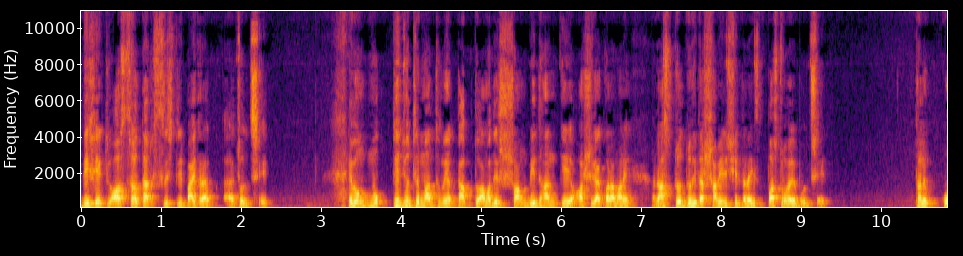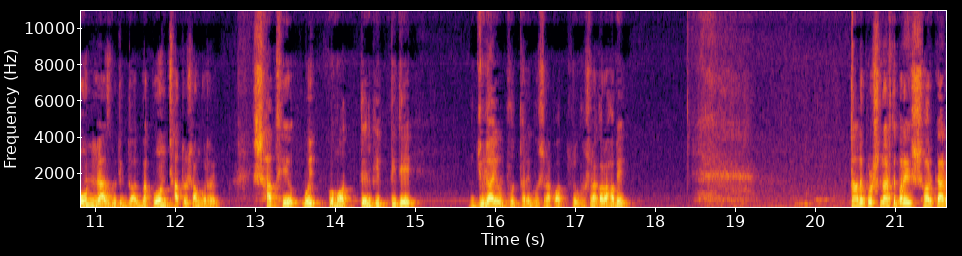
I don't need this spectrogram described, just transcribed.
দেশে একটি অস্থিরতার সৃষ্টির পায়তারা চলছে। এবং মুক্তিযুদ্ধের মাধ্যমে প্রাপ্ত আমাদের সংবিধানকে অস্বীকার করা মানে রাষ্ট্রদ্রোহিতার সামিল সেটা তারা স্পষ্টভাবে বলছে। তাহলে কোন রাজনৈতিক দল বা কোন ছাত্র সংগঠনের সাথে ঐক্যমত্যের ভিত্তিতে জুলাই অভ্যুত্থানের ঘোষণাপত্র ঘোষণা করা হবে? তাহলে প্রশ্ন আসতে পারে, সরকার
